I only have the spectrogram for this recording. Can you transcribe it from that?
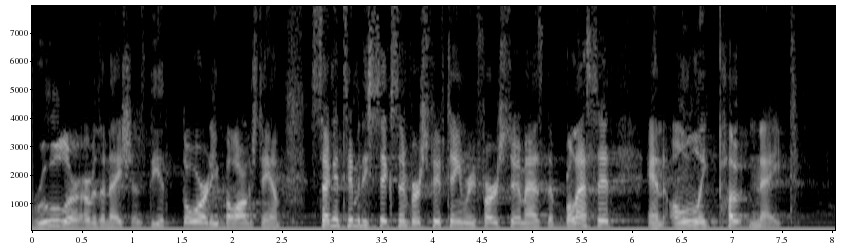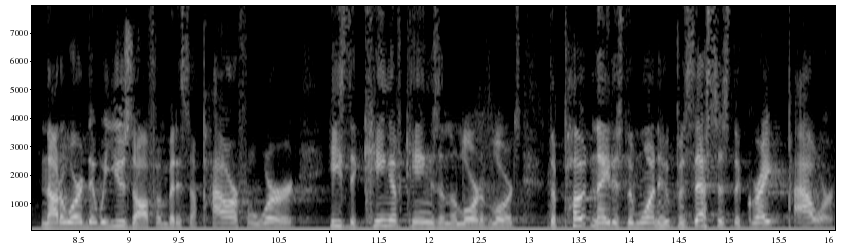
ruler over the nations. The authority belongs to him. 2 Timothy 6 and verse 15 refers to him as the blessed and only potentate. Not a word that we use often, but it's a powerful word. He's the King of kings and the Lord of lords. The potentate is the one who possesses the great power.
